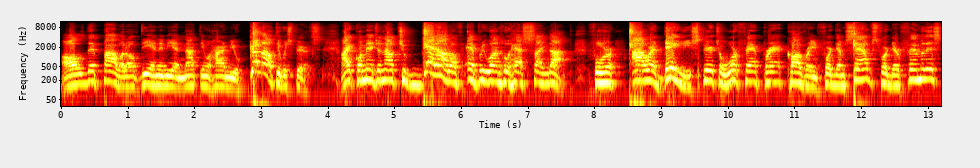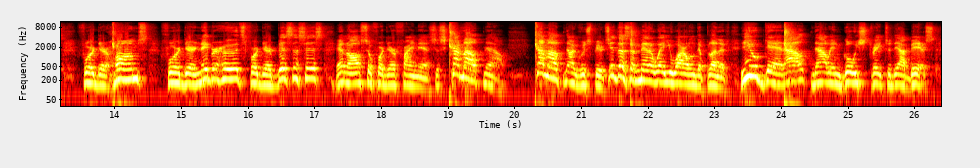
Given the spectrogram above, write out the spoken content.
all the power of the enemy, and nothing will harm you. Come out, evil spirits. I command you now to get out of everyone who has signed up for our daily spiritual warfare prayer covering for themselves, for their families, for their homes, for their neighborhoods, for their businesses, and also for their finances. Come out now. Come out now, evil spirits. It doesn't matter where you are on the planet. You get out now and go straight to the abyss.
